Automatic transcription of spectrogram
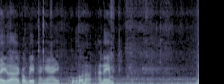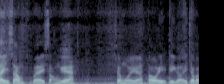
đây là công việc hàng ngày của anh em. Lấy xong về soạn ra xong rồi à, tối đi gửi cho bà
